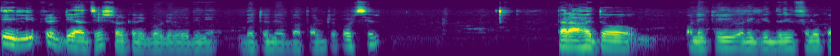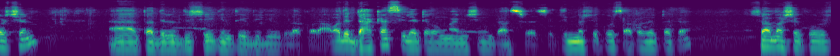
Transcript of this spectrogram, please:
এই লিফলেটটি আছে সরকারি বোর্ডের অধীনে ভেটেরিনারি বা পোল্ট্রি কোর্সের তারা হয়তো অনেকেই অনেক দিন ধরেই ফলো করছেন তাদের উদ্দেশ্যেই কিন্তু এই ভিডিওগুলো করা। আমাদের ঢাকা, সিলেট এবং ময়মনসিংহ ব্রাঞ্চ রয়েছে। তিন মাসের কোর্স আট হাজার টাকা, ছয় মাসের কোর্স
